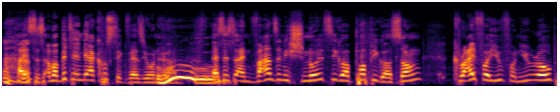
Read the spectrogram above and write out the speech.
heißt es, aber bitte in der Akustikversion hören. Uh. Es ist ein wahnsinnig schnulziger, poppiger Song. Cry for You von Europe,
